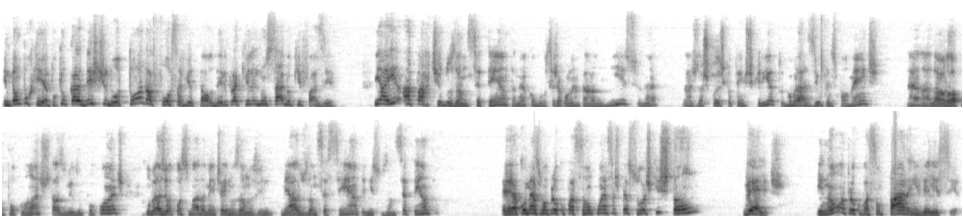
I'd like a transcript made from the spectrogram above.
Então por quê? Porque o cara destinou toda a força vital dele para aquilo, ele não sabe o que fazer. E aí, a partir dos anos 70, né, como vocês já comentaram no início, né, das, das coisas que eu tenho escrito, no Brasil principalmente, né, na, na Europa um pouco antes, nos Estados Unidos um pouco antes, no Brasil aproximadamente aí nos anos, meados dos anos 60, início dos anos 70, é, começa uma preocupação com essas pessoas que estão velhas, e não uma preocupação para envelhecer.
